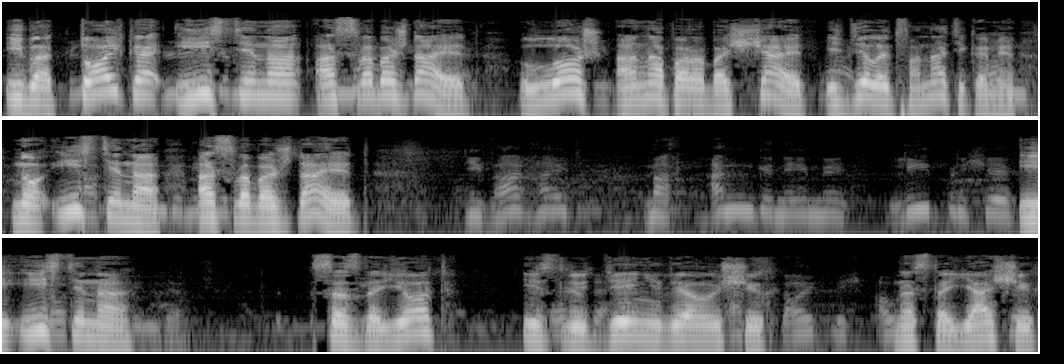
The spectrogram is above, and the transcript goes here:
Ибо только истина освобождает. Ложь, она порабощает и делает фанатиками, но истина освобождает. И истина создает из людей неверующих настоящих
